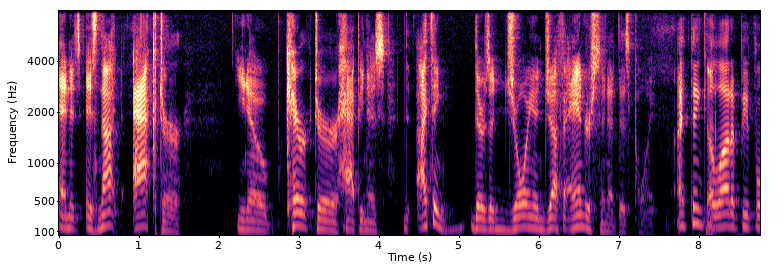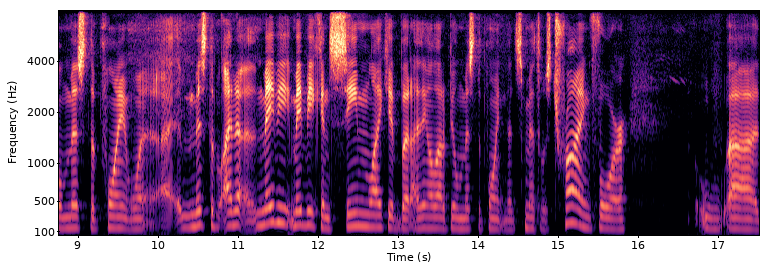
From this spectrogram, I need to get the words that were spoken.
and it's, it's not actor, you know, character happiness. I think there's a joy in Jeff Anderson at this point. I think a lot of people miss the point when uh, miss the I know maybe maybe it can seem like it, but I think a lot of people miss the point that Smith was trying for uh,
